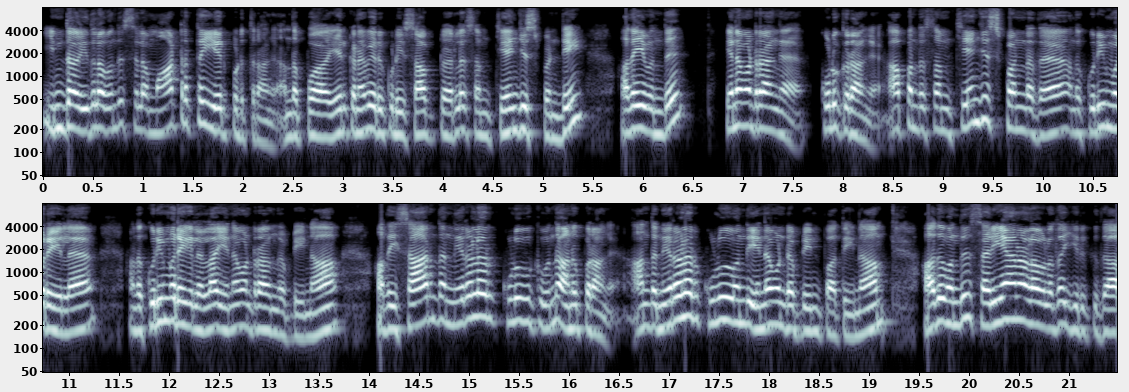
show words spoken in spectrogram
இந்த இதில் வந்து சில மாற்றத்தை ஏற்படுத்துகிறாங்க அந்த ஏற்கனவே இருக்கக்கூடிய சாஃப்ட்வேரில் சம் சேஞ்சஸ் பண்ணி அதை வந்து என்ன பண்ணுறாங்க கொடுக்குறாங்க. அப்போ அந்த சம் சேஞ்சஸ் பண்ணதை அந்த குறிமுறையில் அந்த குறிமுறைகள் எல்லாம் என்ன பண்ணுறாங்க அப்படின்னா அதை சார்ந்த நிரலர் குழுவுக்கு வந்து அனுப்புகிறாங்க அந்த நிரலர் குழு வந்து என்ன பண்ணு அப்படின்னு பார்த்தீங்கன்னா அது வந்து சரியான அளவில் தான் இருக்குதா?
